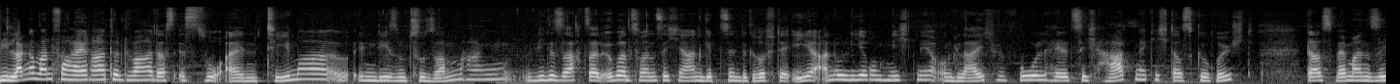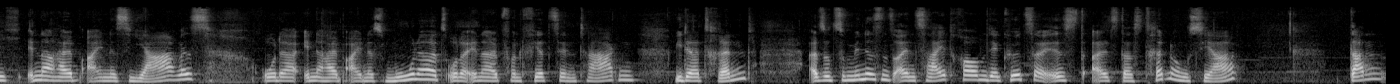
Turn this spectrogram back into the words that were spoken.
Wie lange man verheiratet war, das ist so ein Thema in diesem Zusammenhang. Wie gesagt, seit über 20 Jahren gibt es den Begriff der Eheannullierung nicht mehr und gleichwohl hält sich hartnäckig das Gerücht, dass wenn man sich innerhalb eines Jahres oder innerhalb eines Monats oder innerhalb von 14 Tagen wieder trennt, also zumindest ein Zeitraum, der kürzer ist als das Trennungsjahr, dann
